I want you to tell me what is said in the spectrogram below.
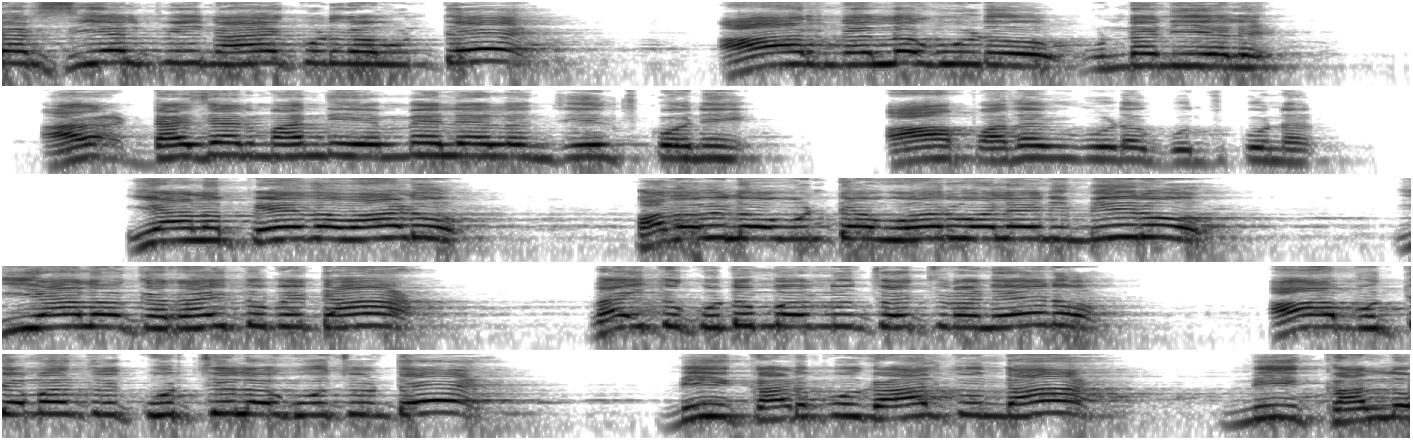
గారు సిఎల్పి నాయకుడిగా ఉంటే ఆరు నెలలు కూడా ఉండనీయలే. డజన్ మంది ఎమ్మెల్యేలను చీల్చుకొని ఆ పదవి కూడా గుంజుకున్నారు. ఇవాళ పేదవాడు పదవిలో ఉంటే ఓర్వలేని మీరు ఇవాళ ఒక రైతు బిడ్డ రైతు కుటుంబం నుంచి వచ్చిన నేను ఆ ముఖ్యమంత్రి కుర్చీలో కూర్చుంటే మీ కడుపు కాలుతుందా మీ కళ్ళు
